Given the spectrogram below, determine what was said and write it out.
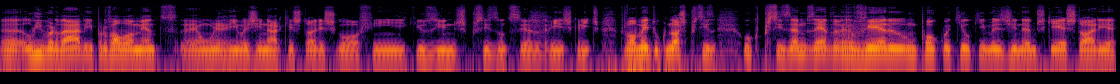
eh, liberdade e provavelmente é um erro imaginar que a história chegou ao fim e que os hinos precisam de ser reescritos. Provavelmente o que nós precisamos, o que precisamos é de rever um pouco aquilo que imaginamos que é a história.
